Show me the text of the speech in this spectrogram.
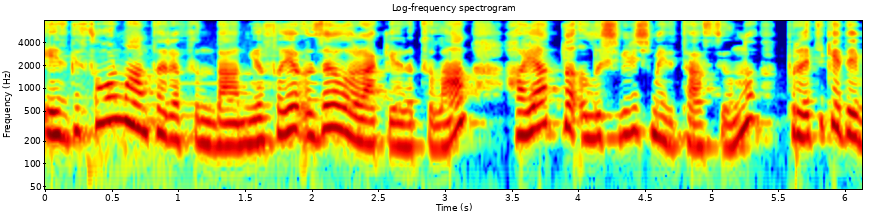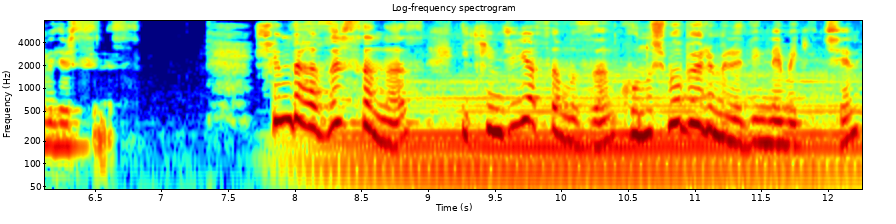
Ezgi Sorman tarafından yasaya özel olarak yaratılan hayatla alışveriş meditasyonunu pratik edebilirsiniz. Şimdi hazırsanız ikinci yasamızın konuşma bölümünü dinlemek için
